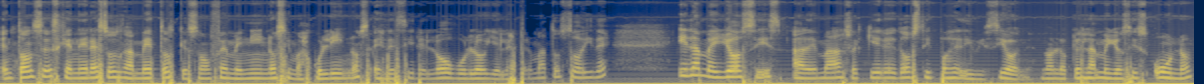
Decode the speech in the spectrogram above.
Entonces genera esos gametos que son femeninos y masculinos, es decir, el óvulo y el espermatozoide. Y la meiosis además requiere dos tipos de divisiones, ¿no? lo que es la meiosis 1,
